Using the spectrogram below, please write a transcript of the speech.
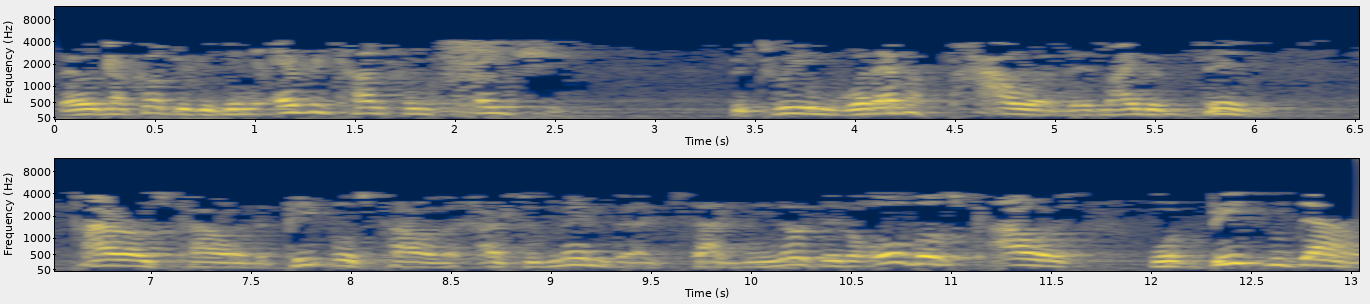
They were makot because in every confrontation between whatever power there might have been Paro's power, the people's power, the Chartumim, the Tzadminut, all those powers were beaten down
